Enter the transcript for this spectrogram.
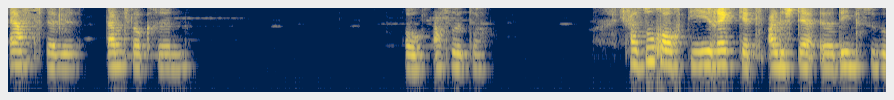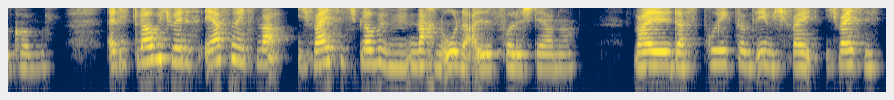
Erstes Level. Dampflokrennen. Oh, achso, da. Ich versuche auch direkt jetzt alle Ster äh, Dings zu bekommen. Also ich glaube, ich werde es erstmal jetzt machen. Ich weiß nicht, ich glaube, wir machen ohne alle volle Sterne. Weil das Projekt sonst ewig, weil ich weiß nicht.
